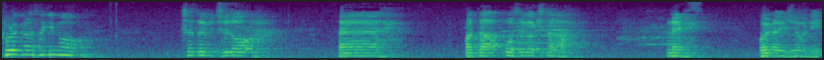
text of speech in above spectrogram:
これから先も斉藤光郎、えーまた大阪来たらね俺ら以上に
